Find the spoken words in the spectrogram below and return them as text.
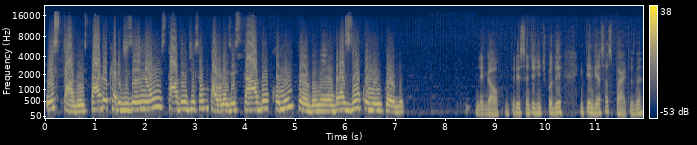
o Estado. O Estado, eu quero dizer, não o Estado de São Paulo, mas o Estado como um todo, né? O Brasil como um todo. Legal, interessante a gente poder entender essas partes, né?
